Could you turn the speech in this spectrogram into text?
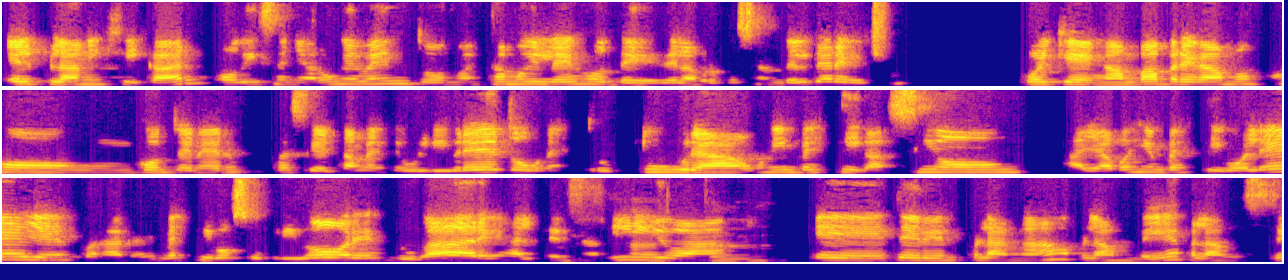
el planificar o diseñar un evento no está muy lejos de, la profesión del derecho, porque en ambas bregamos con, con tener pues, ciertamente un libreto, una estructura, una investigación. Allá pues investigo leyes, pues acá investigo suplidores, lugares, alternativas, eh, tener plan A, plan B, plan C,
